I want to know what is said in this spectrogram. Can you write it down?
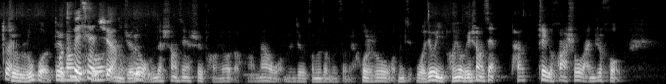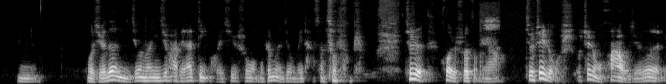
对，就如果对方说你觉得我们的上限是朋友的话，那我们就怎么怎么怎么样，或者说我们我就以朋友为上限。他这个话说完之后，嗯，我觉得你就能一句话给他顶回去，说我们根本就没打算做朋友，就是或者说怎么样，就这种这种话，我觉得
